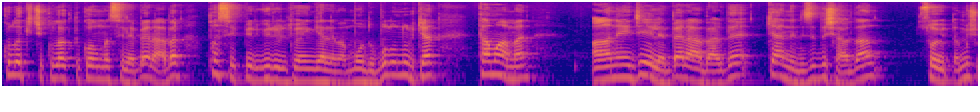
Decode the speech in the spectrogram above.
kulak içi kulaklık olmasıyla beraber pasif bir gürültü engelleme modu bulunurken tamamen ANC ile beraber de kendinizi dışarıdan soyutlamış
